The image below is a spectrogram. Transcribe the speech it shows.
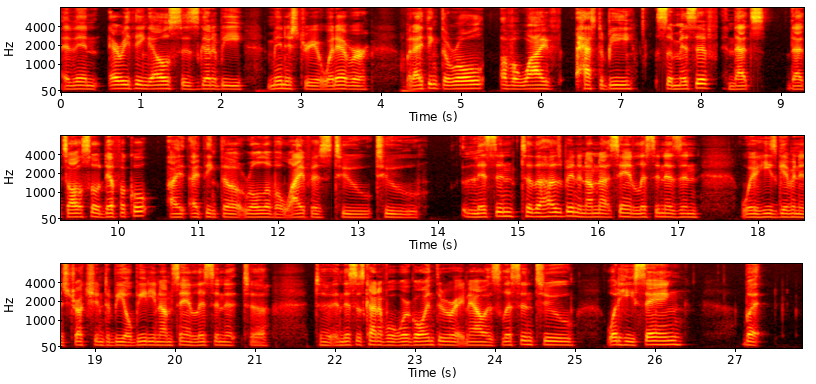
and then everything else is going to be ministry or whatever. But i think the role of a wife has to be submissive and that's that's also difficult. I i think the role of a wife is to to listen to the husband and i'm not saying listen as in where he's given instruction to be obedient. I'm saying listen to, to to and this is kind of what we're going through right now is listen to what he's saying but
